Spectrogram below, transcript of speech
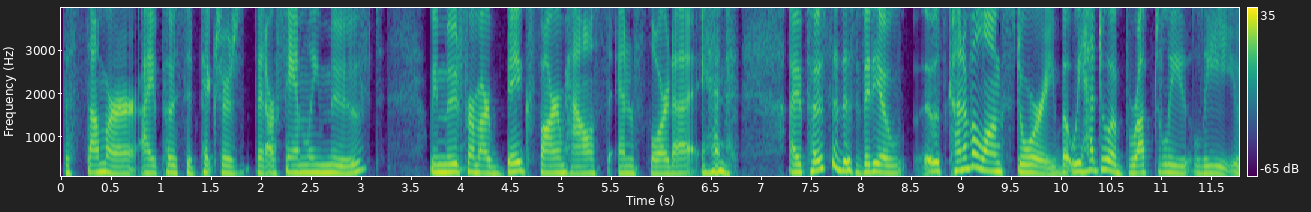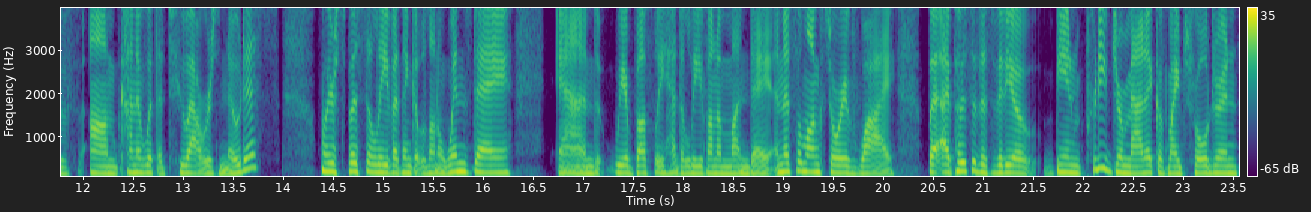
the summer, I posted pictures that our family moved. We moved from our big farmhouse in Florida and I posted this video. It was kind of a long story, but we had to abruptly leave, um, kind of with a two hours notice. We were supposed to leave, I think it was on a Wednesday, and we abruptly had to leave on a Monday. And it's a long story of why. But I posted this video being pretty dramatic of my children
